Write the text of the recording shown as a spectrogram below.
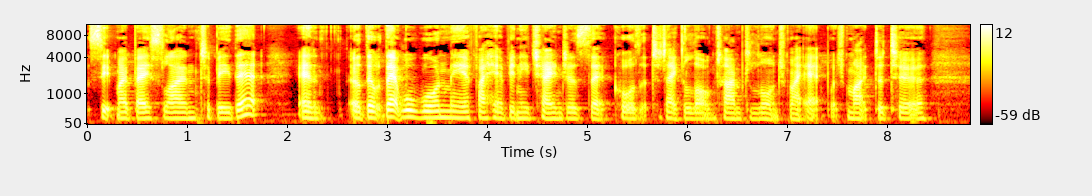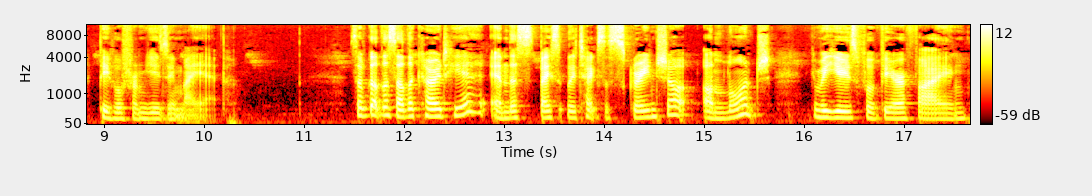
set my baseline to be that and uh, that will warn me if I have any changes that cause it to take a long time to launch my app, which might deter people from using my app. So I've got this other code here, and this basically takes a screenshot on launch. It can be used for verifying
